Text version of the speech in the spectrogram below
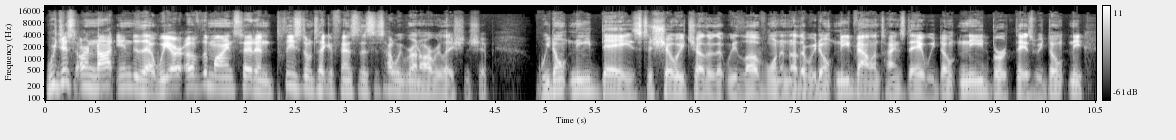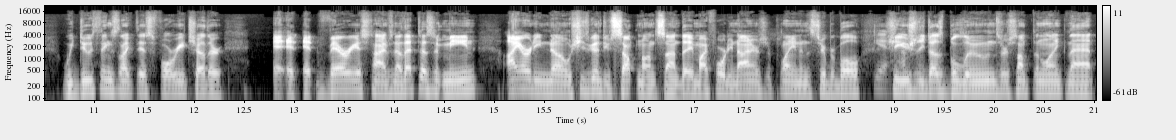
We just are not into that. We are of the mindset, and please don't take offense. This is how we run our relationship. We don't need days to show each other that we love one another. We don't need Valentine's Day. We don't need birthdays. We don't need. We do things like this for each other at, at various times. Now, that doesn't mean I already know she's going to do something on Sunday. My 49ers are playing in the Super Bowl. Yeah. She usually does balloons or something like that.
